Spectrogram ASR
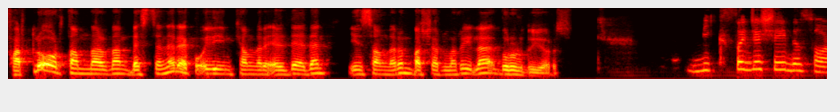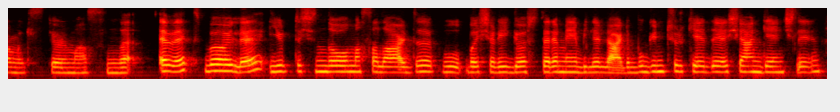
farklı ortamlardan beslenerek o imkanları elde eden insanların başarılarıyla gurur duyuyoruz. Bir kısaca şey de sormak istiyorum aslında. Evet böyle yurt dışında olmasalardı bu başarıyı gösteremeyebilirlerdi. Bugün Türkiye'de yaşayan gençlerin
